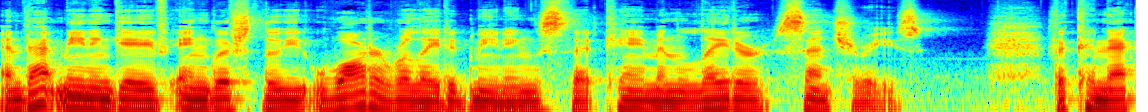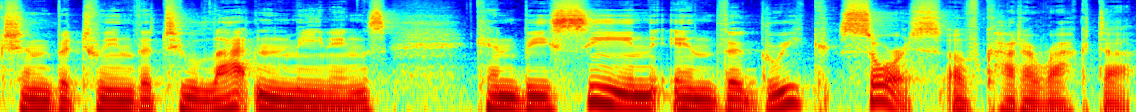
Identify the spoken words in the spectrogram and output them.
and that meaning gave English the water related meanings that came in later centuries. The connection between the two Latin meanings can be seen in the Greek source of cataracta.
